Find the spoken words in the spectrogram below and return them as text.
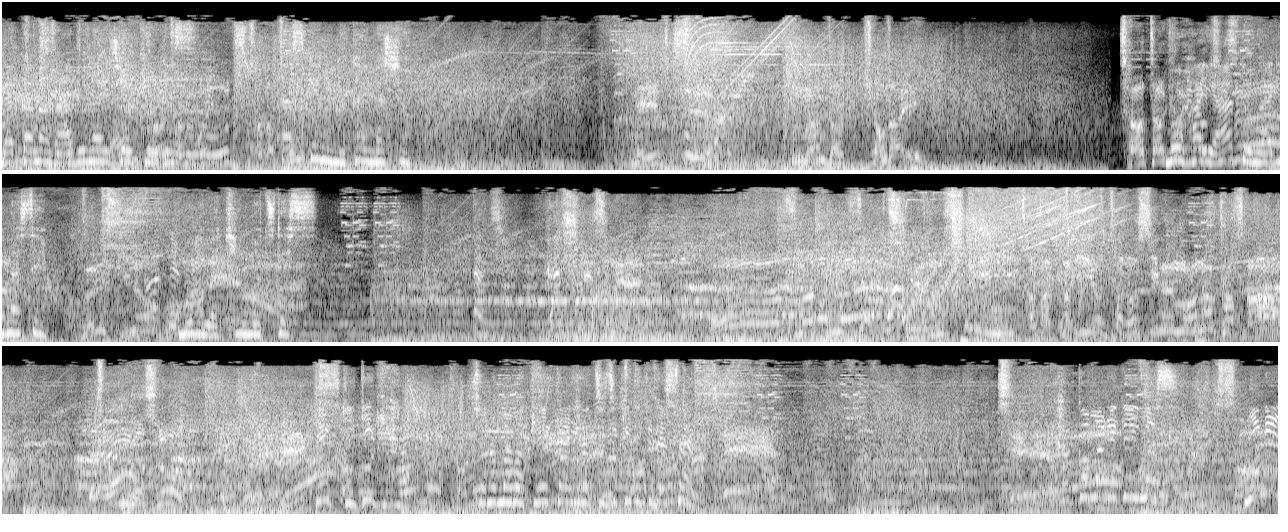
仲間が危ない状況です。助けに向かいましょうなんだ兄弟。もはや後がありません無理は禁物です。沈めああつまらんな純粋に戦いを楽しむ者こそ援護しろ敵機撃破そのまま警戒を続けてください。囲まれています。逃げ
